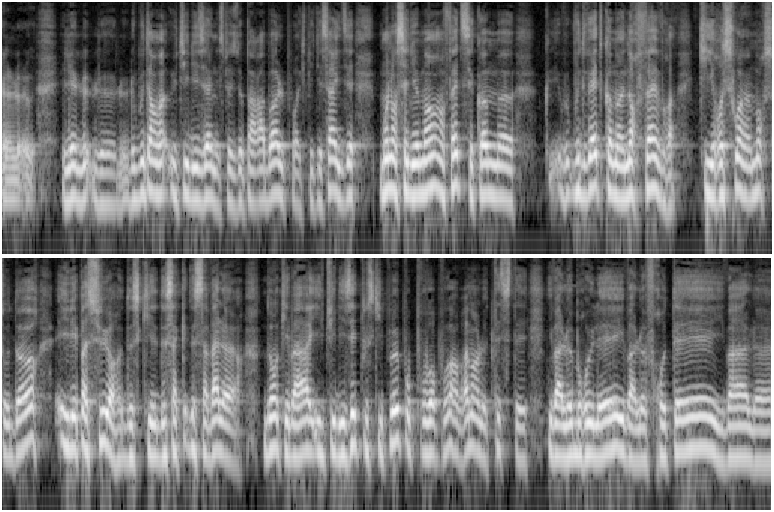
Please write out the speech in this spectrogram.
Le, le, le, le, Bouddha utilisait une espèce de parabole pour expliquer ça. Il disait mon enseignement en fait c'est comme euh, vous devez être comme un orfèvre qui reçoit un morceau d'or et il n'est pas sûr de ce qui est de sa de sa valeur. Donc il va utiliser tout ce qu'il peut pour pouvoir vraiment le tester. Il va le brûler, il va le frotter, il va le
